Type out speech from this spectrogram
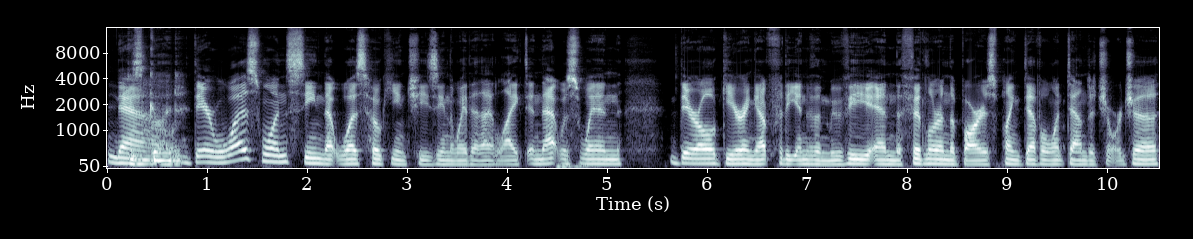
Now, good. there was one scene that was hokey and cheesy in the way that I liked, and that was when they're all gearing up for the end of the movie, and the fiddler in the bar is playing "Devil Went Down to Georgia,"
